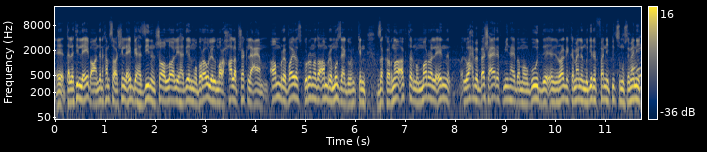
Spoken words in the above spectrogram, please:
30 لعيب أو عندنا 25 لعيب جاهزين إن شاء الله لهذه المباراة وللمرحلة بشكل عام. أمر فيروس كورونا ده أمر مزعج ويمكن ذكرناه أكتر من مرة لأن الواحد ما بيبقاش عارف مين هيبقى موجود الراجل كمان المدير الفني بيتسو موسيماني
